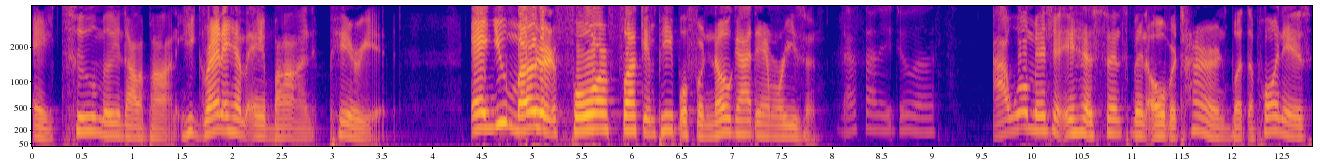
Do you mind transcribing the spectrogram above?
a two million dollar bond. He granted him a bond. Period. And you murdered four fucking people for no goddamn reason. That's how they do us. I will mention it has since been overturned, but the point is,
